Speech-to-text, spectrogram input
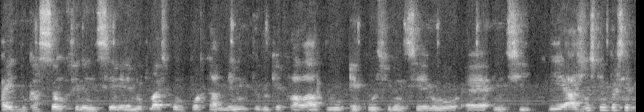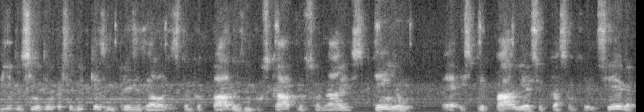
a educação financeira é muito mais comportamento do que falar do recurso financeiro é, em si. E a gente tem percebido, sim, eu tenho percebido que as empresas elas estão preocupadas em buscar profissionais tenham é, esse preparo e essa educação financeira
